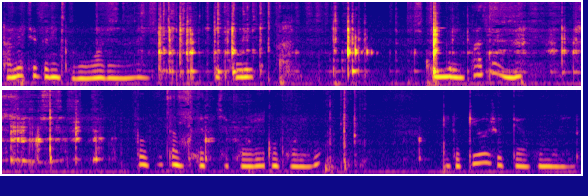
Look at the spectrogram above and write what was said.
단백질 드링크 먹어야 되는데 이 버리 국물이 빠져있네. 일단 그래서 버리고 버리고 얘도 끼워줄게요 국물에도.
